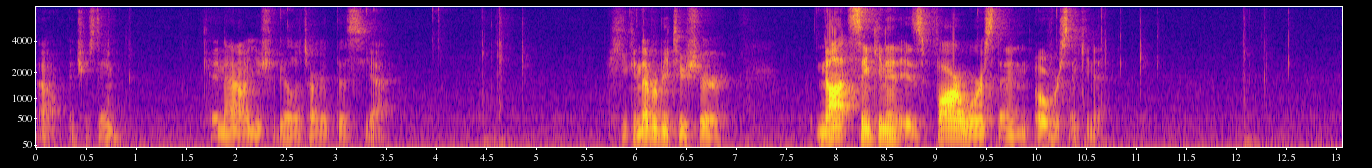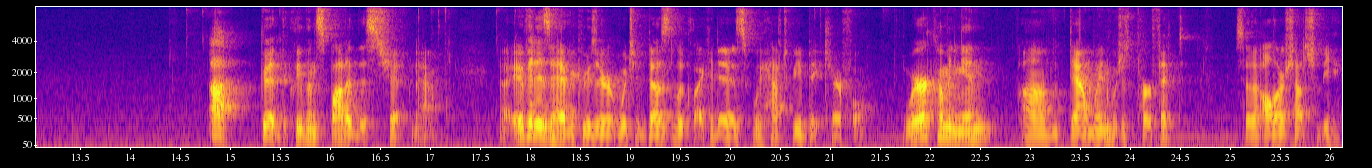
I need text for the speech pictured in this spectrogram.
Oh, interesting. Okay, now you should be able to target this. Yeah. You can never be too sure. Not sinking it is far worse than over sinking it. Ah, good. The Cleveland spotted this ship now. Uh, if it is a heavy cruiser, which it does look like it is, we have to be a bit careful. We're coming in um, downwind, which is perfect, so that all our shots should be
